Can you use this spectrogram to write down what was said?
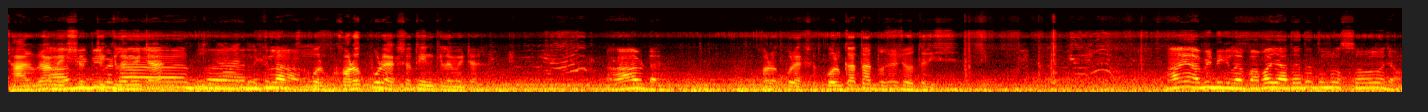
ঝাড়গ্রাম अभी একষট্টি भी बेटा, কিলোমিটার अ, निकला খড়- খড়গপুর একশো তিন কিলোমিটার हाँ बेटा খড়গপুর একশো কলকাতা দুশো চৌত্রিশ हाँ ये अभी निकला पापा जाते थे तुम लोग सो जाओ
